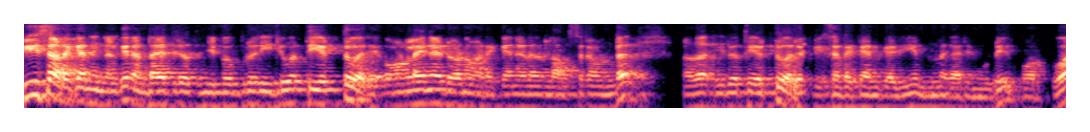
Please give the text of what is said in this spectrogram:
ഫീസ് അടയ്ക്കാൻ നിങ്ങൾക്ക് രണ്ടായിരത്തി ഇരുപത്തഞ്ച് ഫെബ്രുവരി ഇരുപത്തി എട്ട് വരെ ഓൺലൈനായിട്ട് വേണം അടയ്ക്കാനായിട്ടുള്ള അവസരമുണ്ട്. അത് ഇരുപത്തി എട്ട് വരെ ഫീസ് അടയ്ക്കാൻ കഴിയും എന്ന കാര്യം കൂടി ഓർക്കുക.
